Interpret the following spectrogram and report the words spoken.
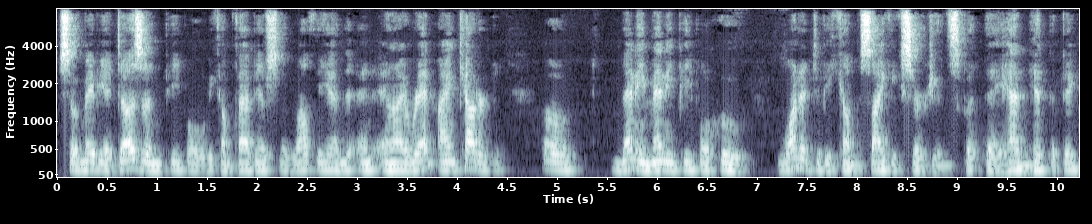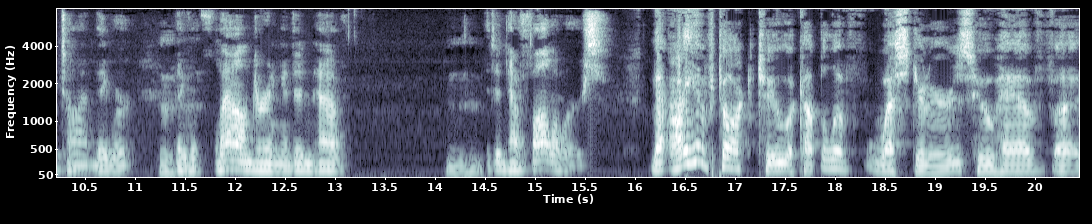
so maybe a dozen people will become fabulously wealthy. And, and, and I ran, I encountered, oh, many, many people who wanted to become psychic surgeons, but they hadn't hit the big time. They were mm-hmm. they were floundering and didn't have mm-hmm. they didn't have followers. Now, I have talked to a couple of Westerners who have uh,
